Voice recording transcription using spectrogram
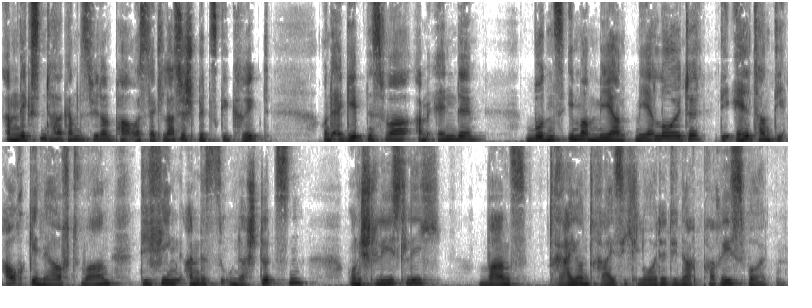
am nächsten Tag haben das wieder ein paar aus der Klasse spitz gekriegt. Und Ergebnis war, am Ende wurden es immer mehr und mehr Leute. Die Eltern, die auch genervt waren, die fingen an, das zu unterstützen. Und schließlich waren es 33 Leute, die nach Paris wollten.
